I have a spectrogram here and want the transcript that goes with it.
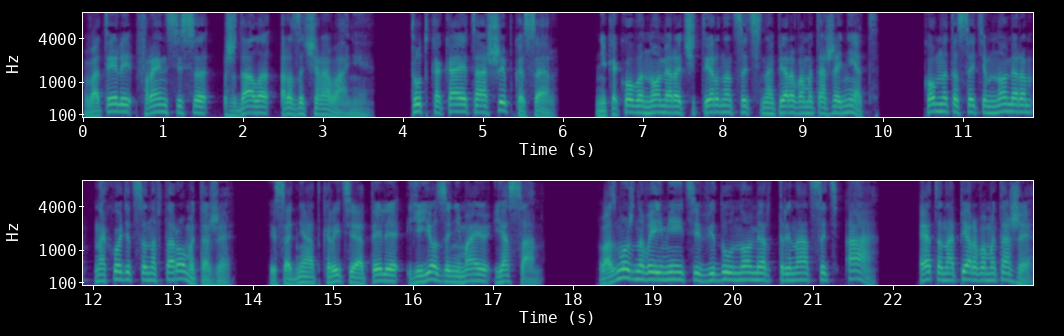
в отеле Фрэнсиса ждало разочарование. «Тут какая-то ошибка, сэр. Никакого номера 14 на первом этаже нет. Комната с этим номером находится на втором этаже, и со дня открытия отеля ее занимаю я сам. Возможно, вы имеете в виду номер 13А. Это на первом этаже.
